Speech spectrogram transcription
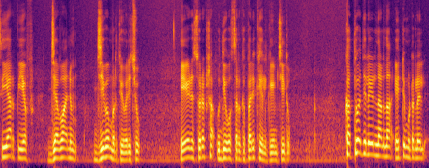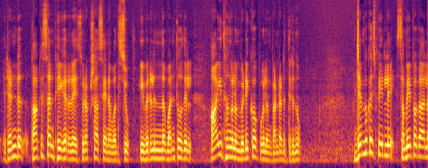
സി ആർ പി എഫ് ജവാനും ജീവമൃത്യു വരിച്ചു ഏഴ് സുരക്ഷാ ഉദ്യോഗസ്ഥർക്ക് പരിക്കേൽക്കുകയും ചെയ്തു. കത്വ ജില്ലയിൽ നടന്ന ഏറ്റുമുട്ടലിൽ രണ്ട് പാകിസ്ഥാൻ ഭീകരരെ സുരക്ഷാസേന വധിച്ചു. ഇവരിൽ നിന്ന് വൻതോതിൽ ആയുധങ്ങളും വെടിക്കോപ്പുകളും കണ്ടെടുത്തിരുന്നു. ജമ്മുകശ്മീരിലെ സമീപകാല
